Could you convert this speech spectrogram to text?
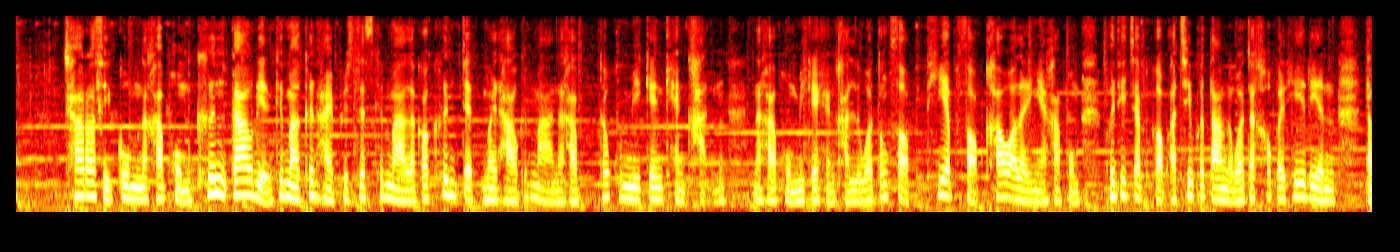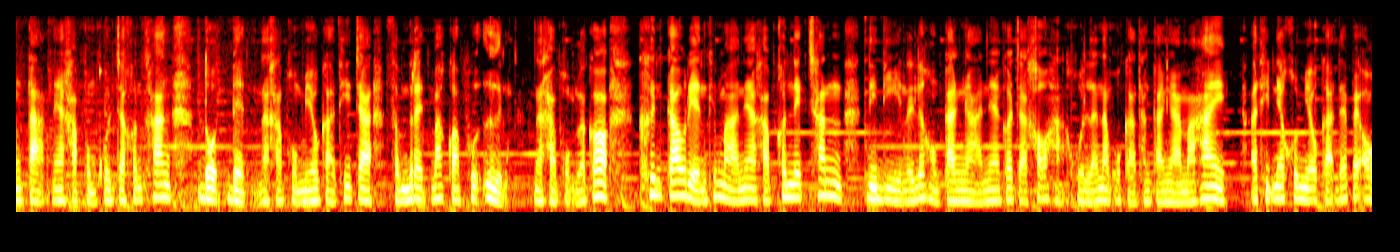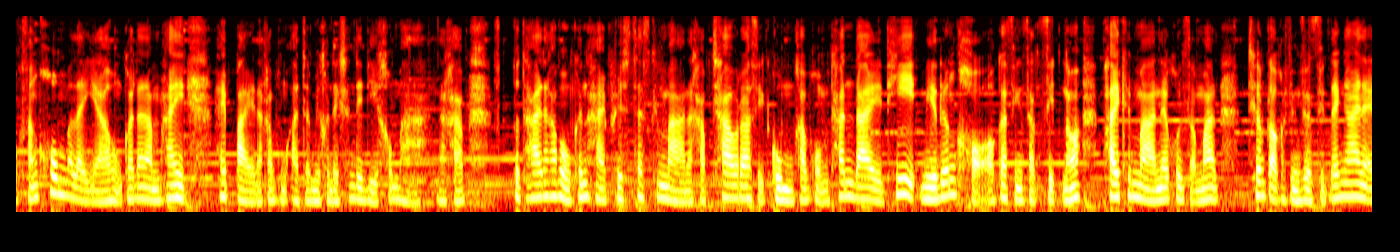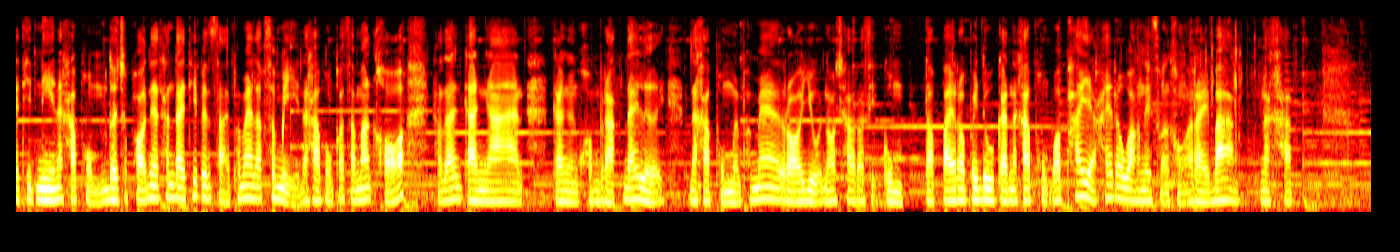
ชาวราศีกุมนะครับผมขึ้น 9 เหรียญขึ้นมาขึ้นไฮพริสเตสขึ้นมา แล้วก็ขึ้น 7 ไม้เท้าขึ้นมานะครับถ้าคุณมีเกณฑ์แข่งขันนะครับผมมีเกณฑ์แข่งขันหรือว่าต้องสอบเทียบสอบเข้าอะไรอย่างเงี้ยครับผมเพื่อที่จะประกอบอาชีพก็ตาม หรือว่าจะเข้าไปที่เรียนต่างๆเนี่ยครับผมควรจะค่อนข้างโดดเด่นนะครับผมมีโอกาสที่จะสำเร็จมากกว่าผู้อื่น นะครับผมแล้วก็ขึ้น9เหรียญขึ้นมาเนี่ยครับคอนเน็ชันดีๆ ในเรื่องของการงานเนี่ยก็จะเข้าหาคุณและนำโอกาสทางการงานมาให้ อาทิตย์เนี้ยคุณมีโอกาสได้ไปออกสังคมอะไรอย่างเงี้ยผมก็แนะนำให้ให้ไปนะครับผมอาจจะมีคอนเน็ชันดีๆเข้ามานะครับสุดท้ายนะครับผมขึ้น High Priestess ขึ้นมานะครับชาวราศีกุมครับผมท่านใดที่มีเรื่องขอกับสิ่งศักดิ์สิทธิ์เนาะไพ่ขึ้นมาเนี่ยคุณสามารถเชื่อมต่อกับสิ่งศักดิ์สิทธิ์ได้ง่ายในอาทิตย์นี้นะครับผมโดยเฉพาะเนี่ยท่านใดที่เป็นสายพระแม่ลักษมีนะครับผมก็สามารถขอทางด้านการงาน การเงินความรักได้เลยนะครับผมเหมือนพระแม่รออยเนาะชาวราศีกุม ต่อไปเราไปดูกันนะครับ ผมว่าไพ่อยากให้ระวังในส่วนของอะไรบ้างนะครับ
